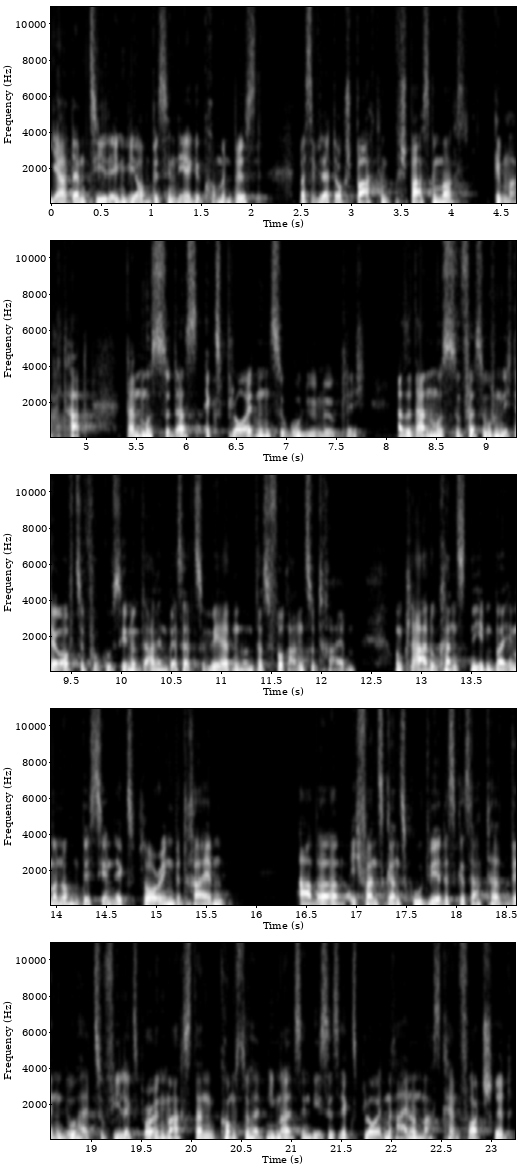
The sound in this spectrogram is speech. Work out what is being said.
ja deinem Ziel irgendwie auch ein bisschen näher gekommen bist, was dir vielleicht auch Spaß, Spaß gemacht, gemacht hat, dann musst du das exploiten so gut wie möglich. Also dann musst du versuchen, dich darauf zu fokussieren und darin besser zu werden und das voranzutreiben. Und klar, du kannst nebenbei immer noch ein bisschen Exploring betreiben, aber ich fand es ganz gut, wie er das gesagt hat, wenn du halt zu viel Exploring machst, dann kommst du halt niemals in dieses Exploiten rein und machst keinen Fortschritt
